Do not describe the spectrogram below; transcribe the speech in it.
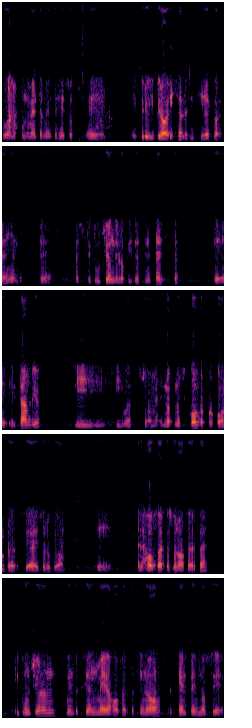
bueno, fundamentalmente es eso. Eh, y prioriza las necesidades que va teniendo. Eh, la sustitución de lo que ya se necesita, eh, el cambio, y, bueno, no, se compra por comprar, o sea, eso es lo que vamos. Eh, las ofertas son ofertas y funcionan mientras que sean megas ofertas, si no, la gente no se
